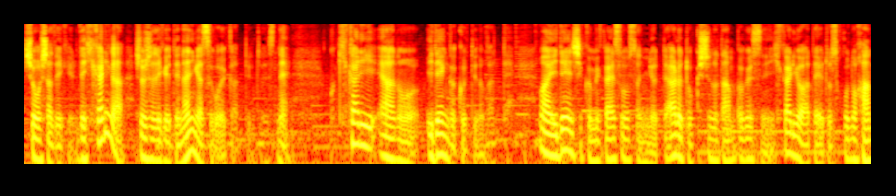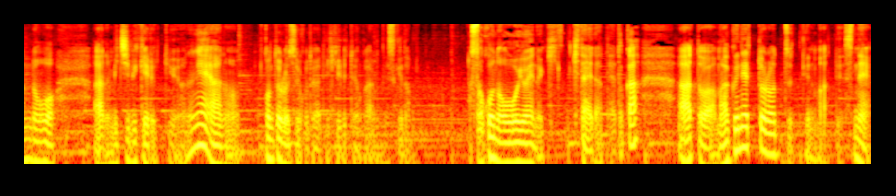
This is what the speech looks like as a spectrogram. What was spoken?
照射できる。で、光が照射できるって何がすごいかっていうとですね、光、あの、遺伝学っていうのがあって、まあ、遺伝子組み換え操作によってある特殊なタンパク質に光を与えるとそこの反応をあの導けるっていうようなね、あの、コントロールすることができるというのがあるんですけど、そこの応用への期待だったりとか、あとはマグネットロッツっていうのもあってですね、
